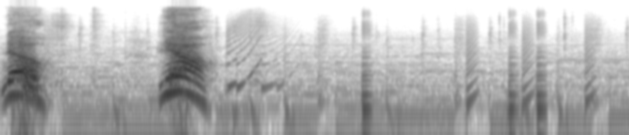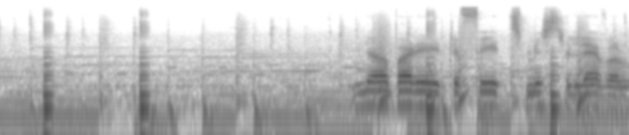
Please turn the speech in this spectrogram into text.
No! No! Nobody defeats Mr. Level.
